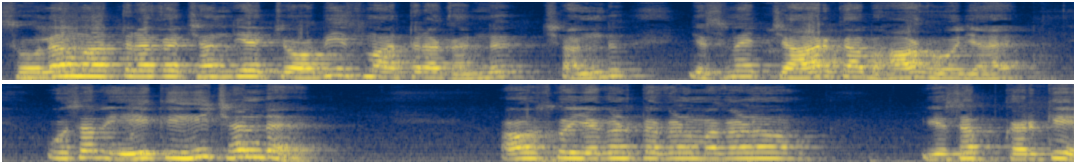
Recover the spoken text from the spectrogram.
सोलह मात्रा का छंद या चौबीस मात्रा का छंद जिसमें चार का भाग हो जाए, वो सब एक ही छंद है। और उसको यगण तगण मगण, ये सब करके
